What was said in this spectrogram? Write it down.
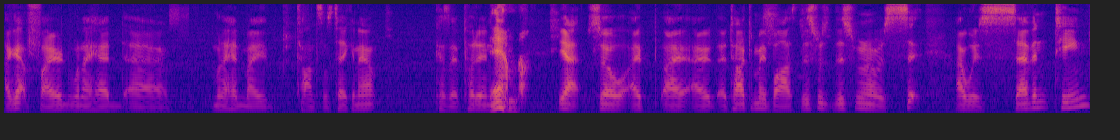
I got fired when I had uh, when I had my tonsils taken out because I put in. Damn. Yeah. So I, I I I talked to my boss. This was this when I was si- I was 17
